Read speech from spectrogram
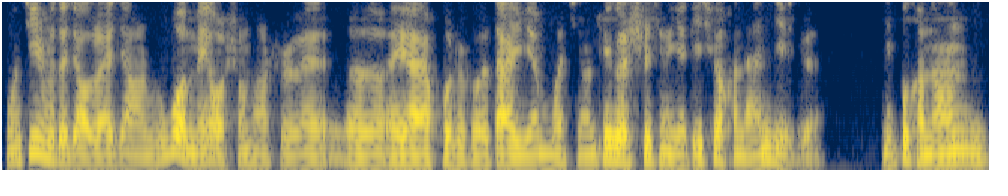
从技术的角度来讲，如果没有生成式呃 AI 或者说大语言模型，这个事情也的确很难解决。你不可能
